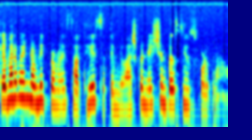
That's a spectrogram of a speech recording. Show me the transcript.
કેમેરામેન નવનીત પ્રમાણે સાથે Satyam Nivaskar Nation Plus News Vadodara.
